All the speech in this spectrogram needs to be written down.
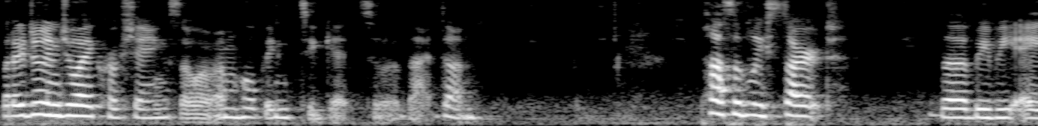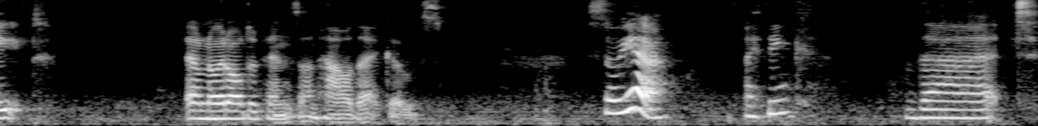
But I do enjoy crocheting, so I'm hoping to get some of that done. Possibly start the BB-8. I don't know, it all depends on how that goes. So yeah, I think that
